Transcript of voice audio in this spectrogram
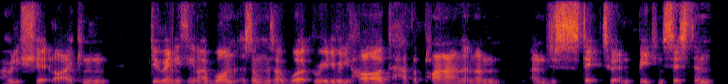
holy shit, like I can do anything I want as long as I work really, really hard, have a plan and I'm, and just stick to it and be consistent.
